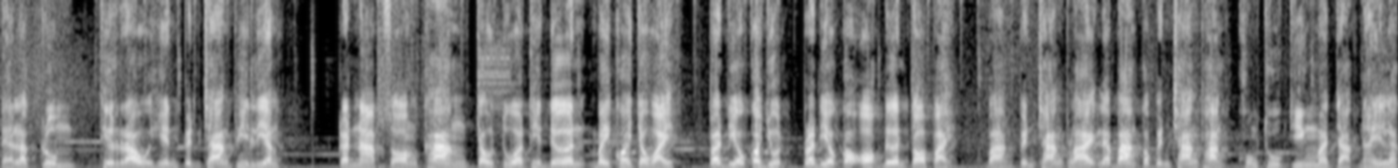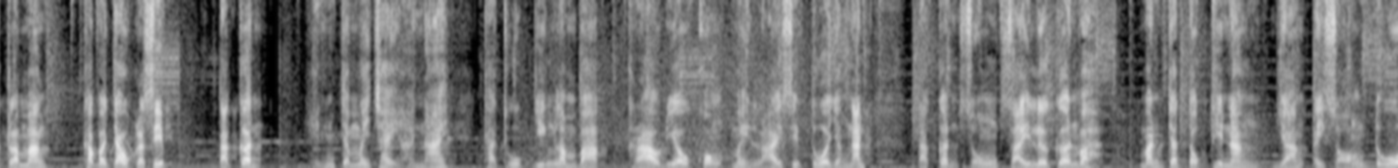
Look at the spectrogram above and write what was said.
แต่ละกลุ่มที่เราเห็นเป็นช้างพี่เลี้ยง กระนาบสองข้างเจ้าตัวที่เดินไม่ค่อยจะไหว ประเดี๋ยวก็หยุด ประเดี๋ยวก็ออกเดินต่อไป บ้างเป็นช้างพลายและบ้างก็เป็นช้างพัง คงถูกยิงมาจากไหนละกระมัง ข้าพเจ้ากระซิบตะเกิลเห็นจะไม่ใช่หานาย ถ้าถูกยิงลำบาก คราวเดียวคงไม่หลายสิบตัวอย่างนั้นตาเกิลสงสัยเหลือเกินว่า มันจะตกที่นั่งอย่างไอ้สองตัว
